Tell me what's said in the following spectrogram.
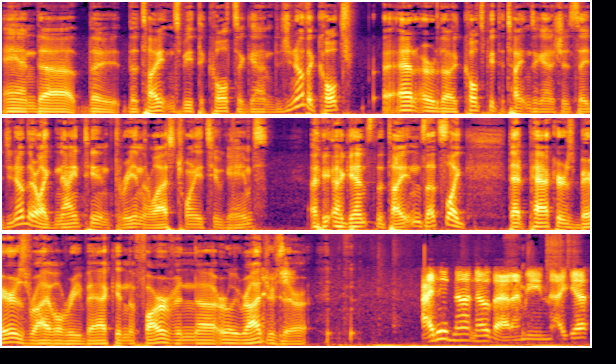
and uh, the the Titans beat the Colts again. Did you know the Colts or the Colts beat the Titans again? I should say. Do you know they're like nineteen and three in their last twenty two games against the Titans? That's like that Packers Bears rivalry back in the Favre and uh, early Rodgers era. I did not know that. I mean, I guess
